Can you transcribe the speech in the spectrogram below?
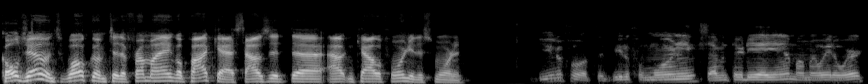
Cole Jones, welcome to the From My Angle podcast. How's it uh, out in California this morning? Beautiful. It's a beautiful morning. 7:30 a.m. on my way to work.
